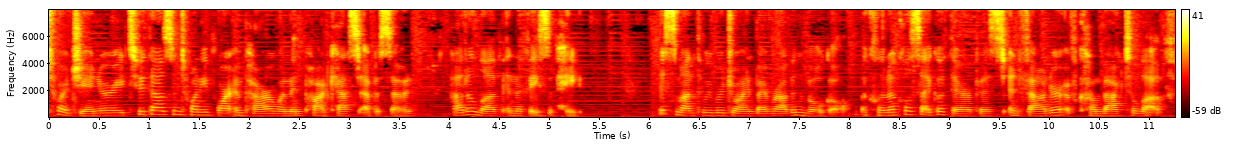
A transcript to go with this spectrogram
to our January 2024 Empower Women podcast episode How to Love in the Face of Hate. This month, we were joined by Robyn Vogel, a clinical psychotherapist and founder of Come Back to Love.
